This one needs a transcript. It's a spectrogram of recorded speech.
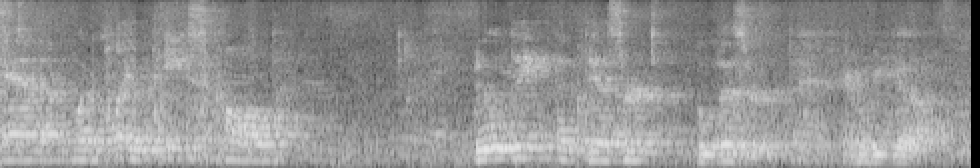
And I'm going to play a piece called Building a Desert Blizzard. Here we go.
